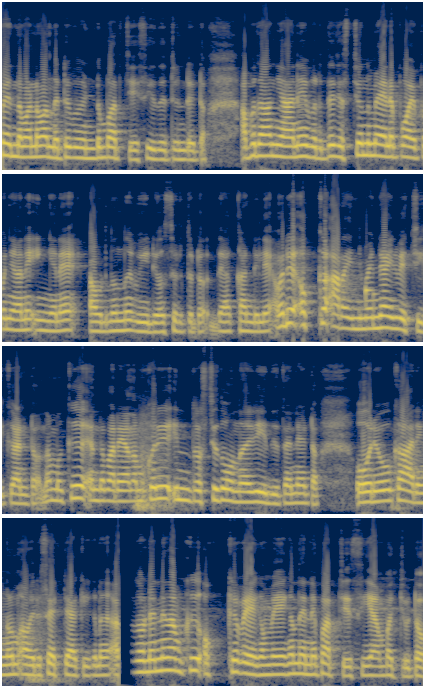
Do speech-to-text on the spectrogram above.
പെന്തമണ്ണ വന്നിട്ട് വീണ്ടും പർച്ചേസ് ചെയ്തിട്ടുണ്ട് കേട്ടോ അപ്പോൾ ഇതാ ഞാൻ വെറുതെ ജസ്റ്റ് ഒന്ന് മേലെ പോയപ്പോൾ ഞാൻ ഇങ്ങനെ അവിടെ നിന്ന് വീഡിയോസ് എടുത്തിട്ടോ. ഇതാ കണ്ടില്ലേ? അവർ ഒക്കെ അറേഞ്ച്മെന്റ് ആയി വെച്ചിരിക്കുകയാണ് കേട്ടോ നമുക്ക് എന്താ പറയുക നമുക്കൊരു ഇൻട്രസ്റ്റ് തോന്നുന്ന രീതിയിൽ തന്നെ കേട്ടോ ഓരോ കാര്യങ്ങളും അവർ സെറ്റാക്കിക്കുന്നത് അതുകൊണ്ട് തന്നെ നമുക്ക് വേഗം വേഗം തന്നെ പർച്ചേസ് ചെയ്യാൻ പറ്റൂട്ടോ.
